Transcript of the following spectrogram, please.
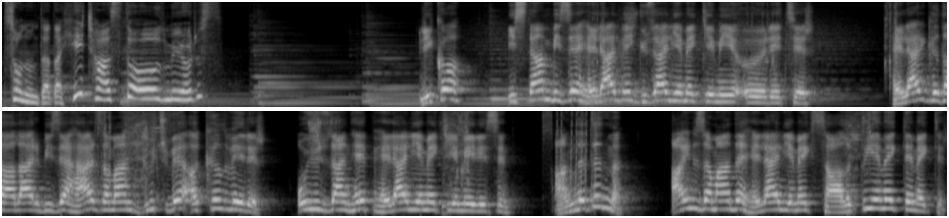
Sonunda da hiç hasta olmuyoruz. Rico, İslam bize helal ve güzel yemek yemeyi öğretir. Helal gıdalar bize her zaman güç ve akıl verir. O yüzden hep helal yemek yemelisin. Anladın mı? Aynı zamanda helal yemek sağlıklı yemek demektir.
